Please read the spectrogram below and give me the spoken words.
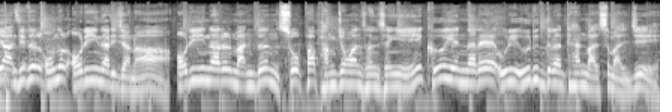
야, 니들 오늘 어린이날이잖아. 어린이날을 만든 소파 방정환 선생이 그 옛날에 우리 어른들한테 한 말씀 알지?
